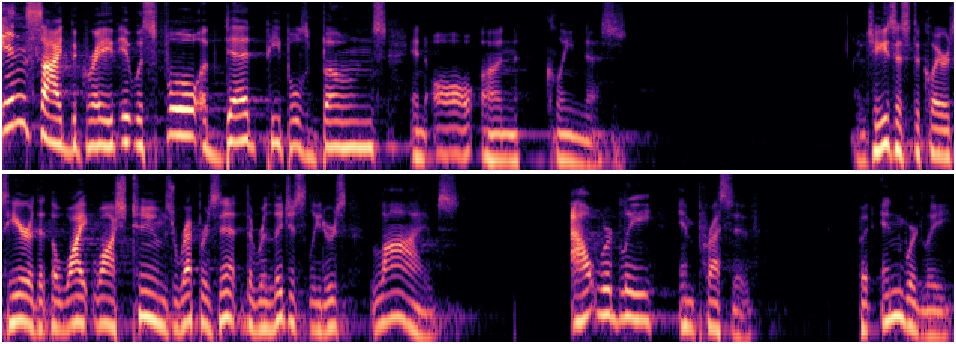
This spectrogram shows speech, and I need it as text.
inside the grave it was full of dead people's bones and all uncleanness. And Jesus declares here that the whitewashed tombs represent the religious leaders' lives. Outwardly impressive, but inwardly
